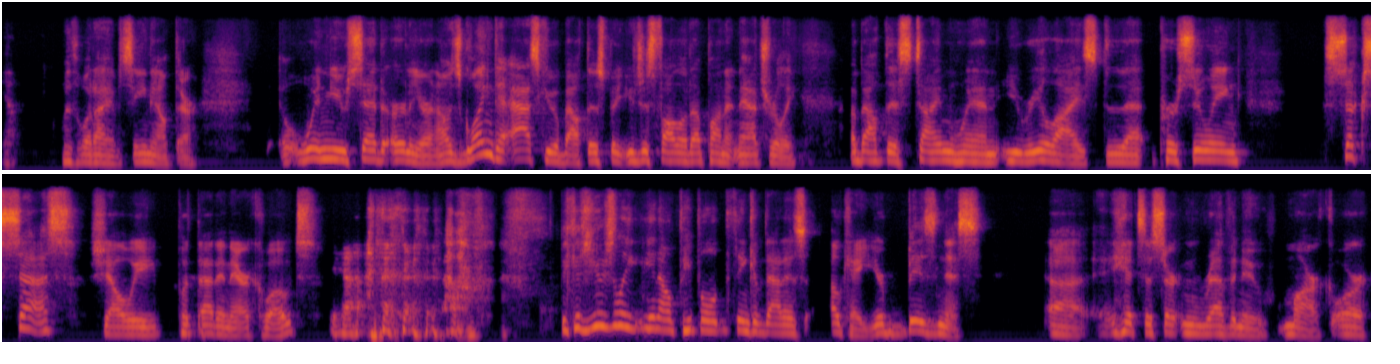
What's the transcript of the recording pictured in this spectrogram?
Yeah. with what I have seen out there. When you said earlier, and I was going to ask you about this, but you just followed up on it naturally about this time when you realized that pursuing success, shall we put that in air quotes? yeah Um, because usually, you know, people think of that as okay, your business uh, hits a certain revenue mark, or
